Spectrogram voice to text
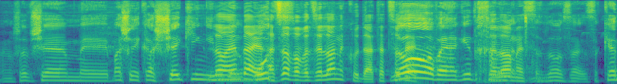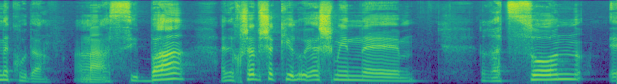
אני חושב שהם, אה, מה שנקרא שייקינג לא, אין בעיה, עזוב, אבל זה לא הנקודה, אתה צודק. לא, אבל אני אגיד לך... זה לא המסר. לא, זה, זה כן נקודה. מה? הסיבה, אני חושב שכאילו יש מין אה, רצון, אה,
